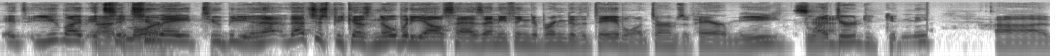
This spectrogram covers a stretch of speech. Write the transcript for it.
It you might it's Not a two A two B, and that, that's just because nobody else has anything to bring to the table in terms of hair. Me, Ledger, you kidding me? Uh,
